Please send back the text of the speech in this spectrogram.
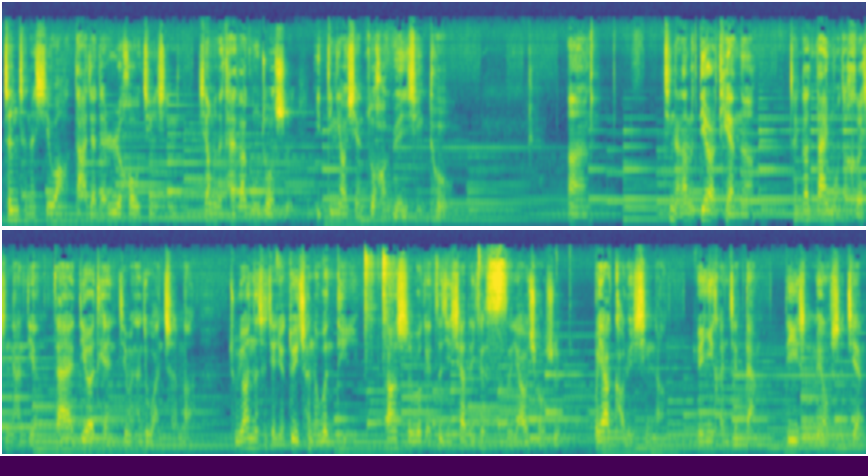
真诚的希望大家在日后进行项目的开发工作时，一定要先做好原型图。嗯，进展到了第二天呢，整个 demo 的核心难点在第二天基本上就完成了，主要呢是解决对称的问题。当时我给自己下的一个死要求是，不要考虑性能，原因很简单，第一是没有时间，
